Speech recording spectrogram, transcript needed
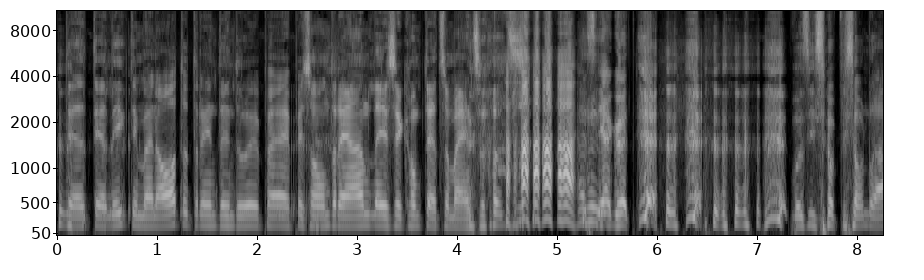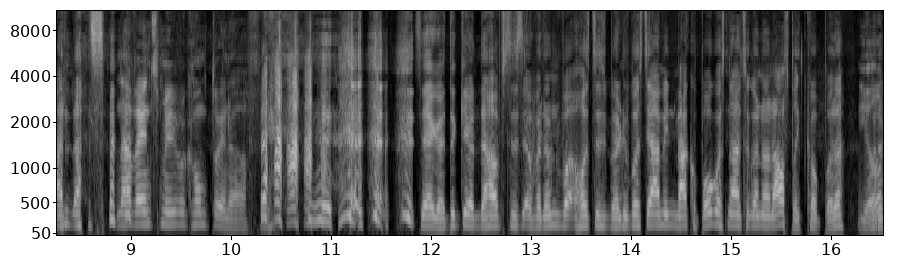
Der, der liegt in meinem Auto drin, den du bei besonderen Anlässe kommt der zum Einsatz. Sehr gut. Was ist so ein besonderer Anlass? Na, wenn es mir überkommt, tu ihn auf. Sehr gut, okay, und da hast du das, aber dann hast du das, weil du hast ja auch mit Marco Bogos noch sogar noch einen Auftritt gehabt, oder? Ja, oder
